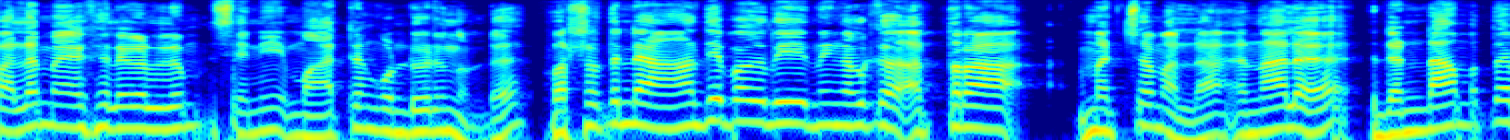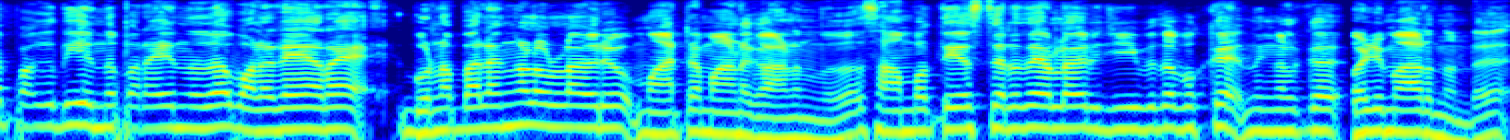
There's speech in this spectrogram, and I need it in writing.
പല മേഖലകളിലും ശനി മാറ്റം കൊണ്ടുവരുന്നുണ്ട്. വർഷത്തിന്റെ ആദ്യ പകുതി നിങ്ങൾക്ക് അത്ര മെച്ചമല്ല. എന്നാൽ രണ്ടാമത്തെ പകുതി എന്ന് പറയുന്നത് വളരെയേറെ ഗുണഫലങ്ങളുള്ള ഒരു മാറ്റമാണ് കാണുന്നത്. സാമ്പത്തിക സ്ഥിരതയുള്ള ഒരു ജീവിതമൊക്കെ നിങ്ങൾക്ക് വഴിമാറുന്നുണ്ട്.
